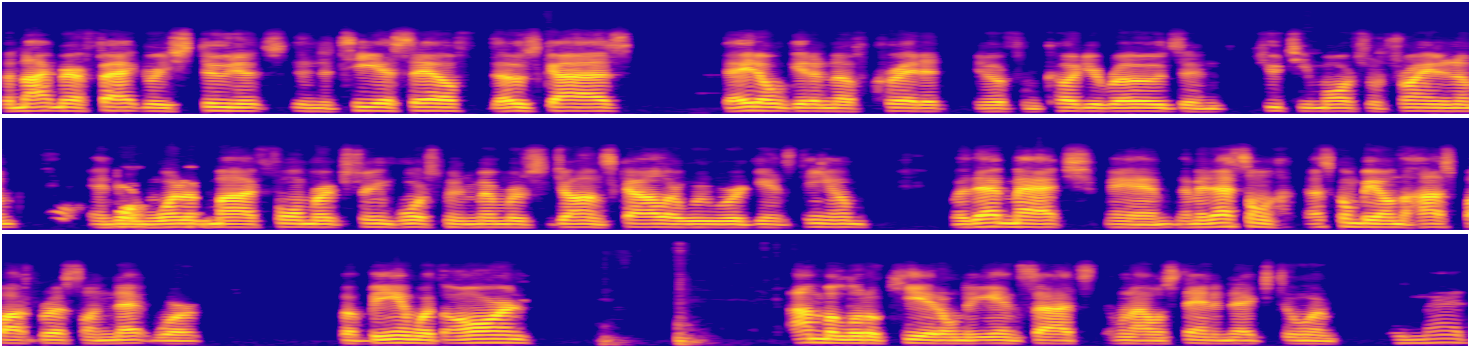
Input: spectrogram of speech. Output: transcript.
the Nightmare Factory students in the TSF, those guys, they don't get enough credit. You know, from Cody Rhodes and QT Marshall training them, and then one of my former Extreme Horsemen members, John Scholar, we were against him. But that match, man, I mean, that's on that's going to be on the Highspots Wrestling Network. But being with Arn, I'm a little kid on the inside when I was standing next to him. Imagine.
